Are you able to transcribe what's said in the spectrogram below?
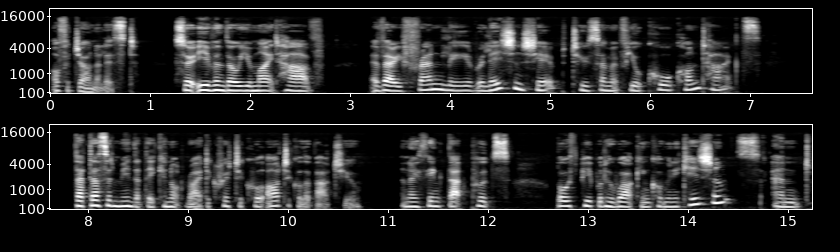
of a journalist. So even though you might have a very friendly relationship to some of your core contacts, that doesn't mean that they cannot write a critical article about you. And I think that puts both people who work in communications and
